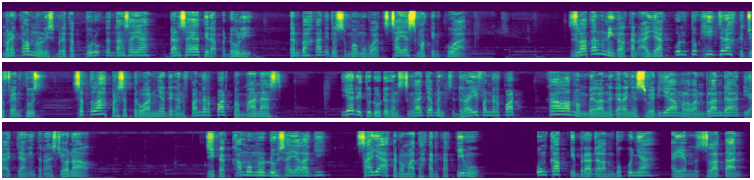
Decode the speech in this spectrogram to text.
Mereka menulis berita buruk tentang saya dan saya tidak peduli. Dan bahkan itu semua membuat saya semakin kuat. Zlatan meninggalkan Ajax untuk hijrah ke Juventus setelah perseteruannya dengan Van der Vaart memanas. Ia dituduh dengan sengaja mencederai Van der Vaart kala membela negaranya Swedia melawan Belanda di ajang internasional. Jika kamu menuduh saya lagi, saya akan mematahkan kakimu. Ungkap Ibra dalam bukunya Ayam Zlatan.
